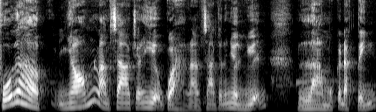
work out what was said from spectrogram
phối hợp nhóm làm sao cho nó hiệu quả, làm sao cho nó nhuần nhuyễn là một cái đặc tính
